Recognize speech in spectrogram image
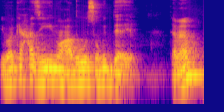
في وجه حزين وعبوس ومتضايق. تمام؟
